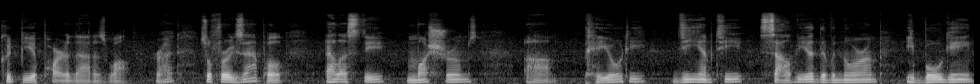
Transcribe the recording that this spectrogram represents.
could be a part of that as well right? So for example LSD mushrooms um, peyote DMT salvia divinorum ibogaine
